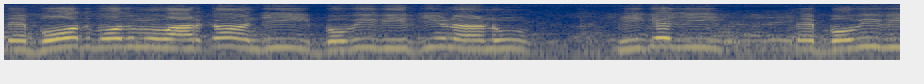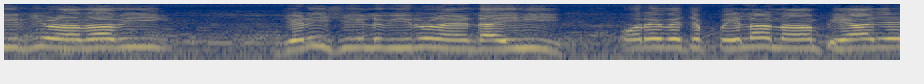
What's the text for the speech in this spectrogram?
ਤੇ ਬਹੁਤ ਬਹੁਤ ਮੁਬਾਰਕਾਂ ਹੋਣ ਜੀ ਬੋਵੀ ਵੀਰ ਜੀ ਹੁਣਾਂ ਨੂੰ। ਠੀਕ ਹੈ ਜੀ ਤੇ ਬੋਵੀ ਵੀਰ ਜੀ ਹੁਣਾਂ ਦਾ ਵੀ ਜਿਹੜੀ ਸ਼ੀਲਡ ਵੀਰ ਹੁਣਾਂ ਨੇ ਡਾਈ ਸੀ ਉਹਦੇ ਵਿੱਚ ਪਹਿਲਾ ਨਾਮ ਪਿਆ ਜੇ।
